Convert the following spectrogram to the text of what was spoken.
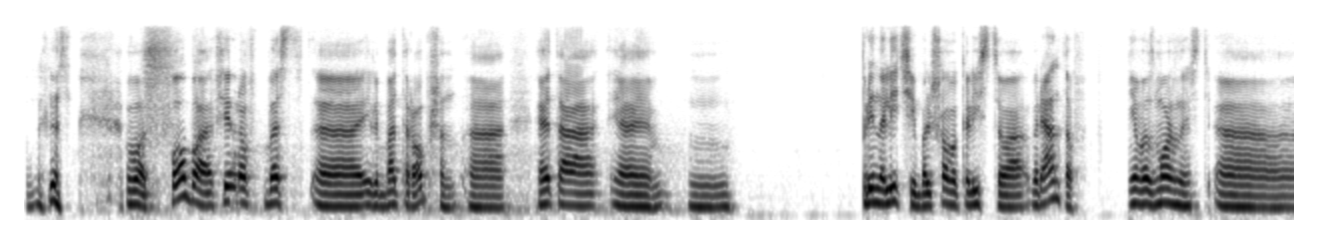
Вот, FOBA, Fear of Best э, или Better Option, э, это э, при наличии большого количества вариантов невозможность э,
